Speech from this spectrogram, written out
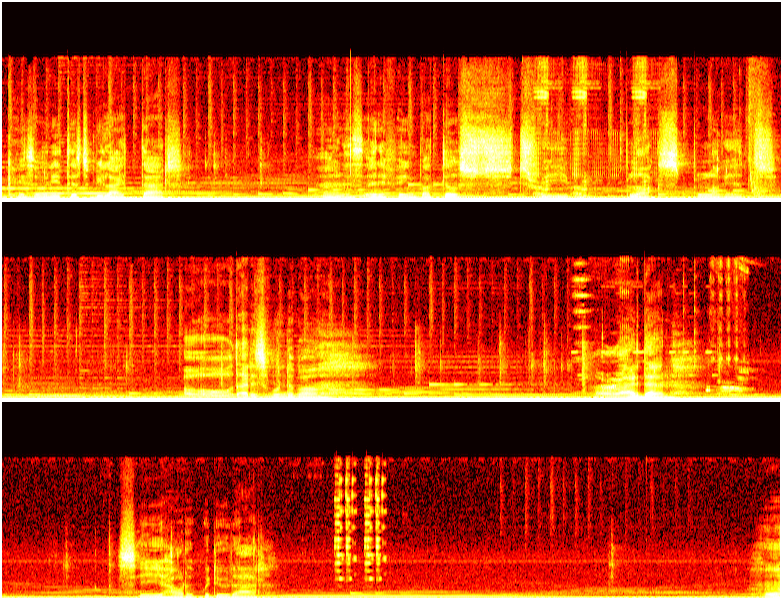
Okay, so we need this to be like that and is anything but those three blocks blocking it? Oh, that is wunderbar. Alright then. See, how did we do that? Huh.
